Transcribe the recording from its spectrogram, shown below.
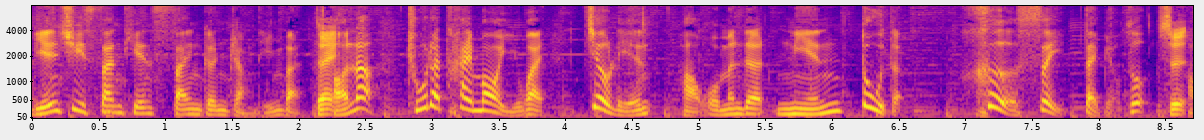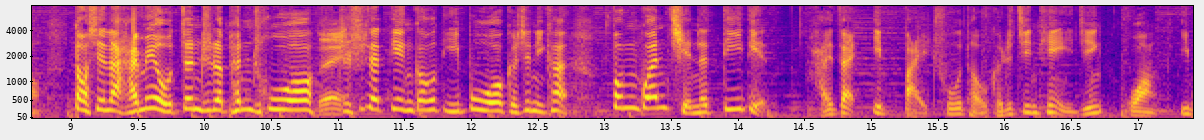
连续三天三根涨停板，对，好，那除了泰茂以外，就连好我们的年度的。贺岁代表作。是。好，到现在还没有真正的喷出哦，只是在垫高底部哦。可是你看封关前的低点还在一百出头，可是今天已经往一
